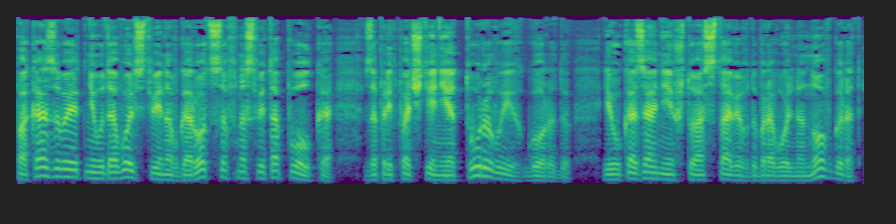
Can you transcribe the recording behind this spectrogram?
показывает неудовольствие новгородцев на Святополка за предпочтение Турова их городу и указание, что, оставив добровольно Новгород,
